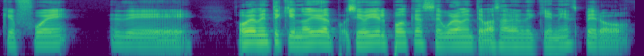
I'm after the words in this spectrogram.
que fue de... Obviamente quien oiga el, si oye el podcast seguramente va a saber de quién es, pero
